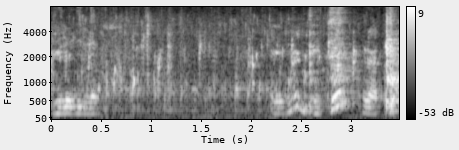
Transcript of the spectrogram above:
ঢেলে দিলাম। এবার ঢেকে রাখলাম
